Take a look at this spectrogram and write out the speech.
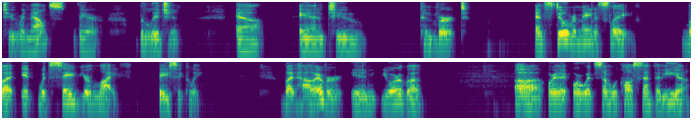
to renounce their religion, uh, and to convert and still remain a slave. But it would save your life, basically. But however, in Yoruba, uh, or, or what some would call Santeria,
